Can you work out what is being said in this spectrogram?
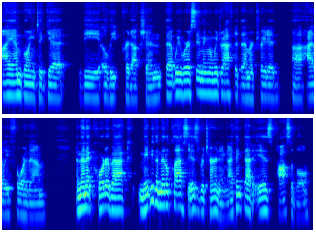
i am going to get the elite production that we were assuming when we drafted them or traded uh, highly for them. And then at quarterback, maybe the middle class is returning. I think that is possible.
